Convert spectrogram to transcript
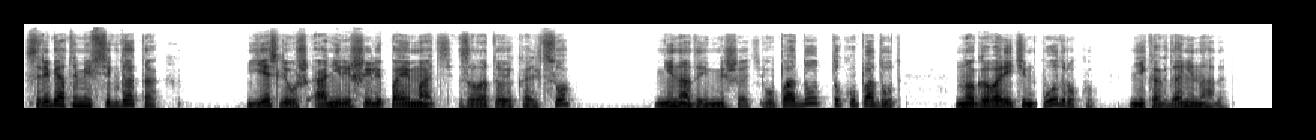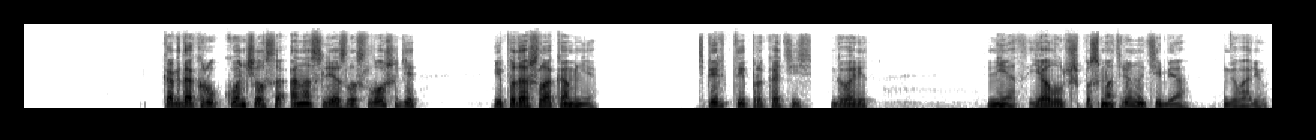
С ребятами всегда так. Если уж они решили поймать золотое кольцо, не надо им мешать. Упадут, так упадут, но говорить им под руку никогда не надо. Когда круг кончился, она слезла с лошади и подошла ко мне. «Теперь ты прокатись», — говорит. «Нет, я лучше посмотрю на тебя», — говорю.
